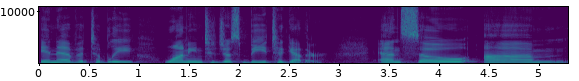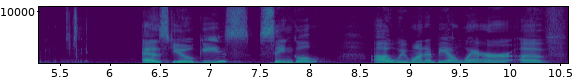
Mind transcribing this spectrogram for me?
inevitably wanting to just be together. And so, um, as yogis, single, uh, we want to be aware of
